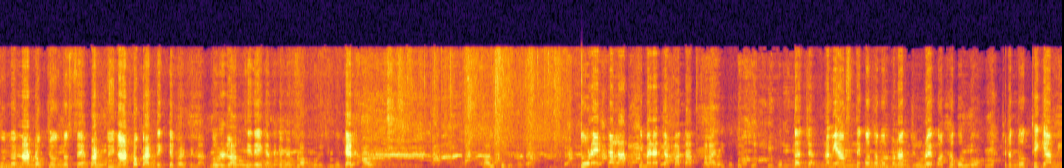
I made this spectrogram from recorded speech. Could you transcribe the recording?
সুন্দর নাটক চলতেছে বাট তুই নাটক আর দেখতে পারবি না। তোর লাথি দিয়ে এখান থেকে আমি ব্লক করে দিব। গেট আউট তোর একটা লাথি মেরে চাপা দাঁত ফালাই দিব তোর জাত। আমি আস্তে কথা বলব না, জোরে কথা বলব। সেটা তোর থেকে আমি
